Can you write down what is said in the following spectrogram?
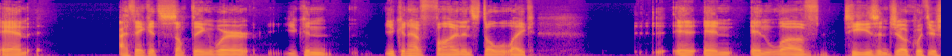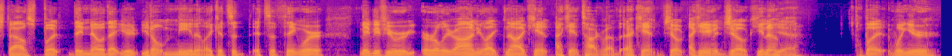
and i think it's something where you can you can have fun and still like in in, in love tease and joke with your spouse but they know that you're you don't mean it. Like it's a it's a thing where maybe if you were earlier on you're like no i can't i can't talk about that i can't joke i can't even joke you know? Yeah. But when you're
